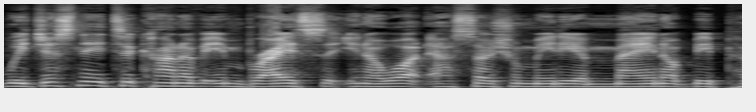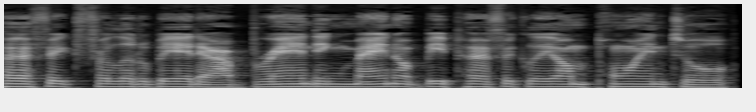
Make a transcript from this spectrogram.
we just need to kind of embrace that, you know what, our social media may not be perfect for a little bit, our branding may not be perfectly on point, or,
